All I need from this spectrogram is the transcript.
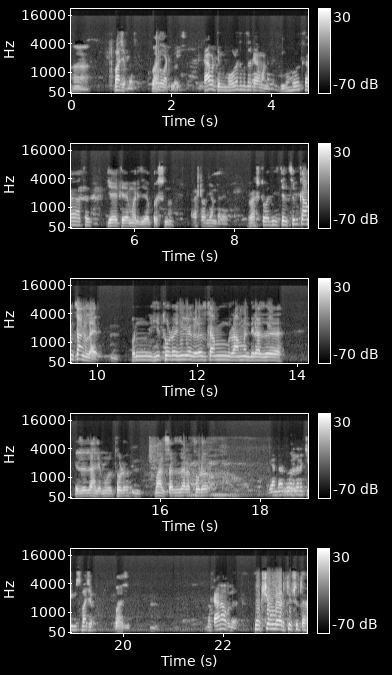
हा. भाजपला भाजपला काय वाटते मोहळच बद्दल काय आहे मग काय आता जे ते मर्जी आहे प्रश्न. राष्ट्रवादी आमदार राष्ट्रवादी त्यांचं बी काम चांगलं आहे. पण ही थोडं ही वेगळंच काम राम मंदिराचं ह्याचं झाल्यामुळं थोडं माणसाचं जरा थोडं यंदा दोन हजार चोवीस भाजप. भाजप. मग काय नाव आपलं? दक्षिण मारुती सुतार.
